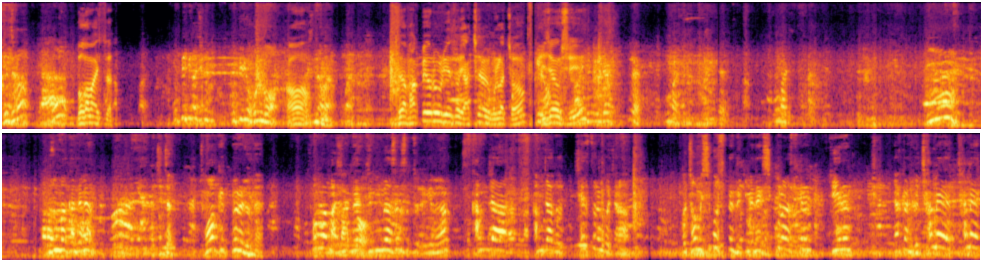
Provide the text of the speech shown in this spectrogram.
괜찮아? 어? 뭐가 맛있어? 고삐리가 지금 고삐리가 고른 거. 어. 맛있나 봐요. 제가 박배우를 위해서 야채를 골랐죠. 이재영 씨. 음, 간다면 아, 진짜 정확히 표현해줬네. 첫맛만 맛있는데 뒷맛은 씁쓸하면 감자 감자 그채 쓰는 거 있잖아. 그 처음 씹었을 때 느낌인데 씹고 났을 때는 뒤에는 약간 그 참외 참외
